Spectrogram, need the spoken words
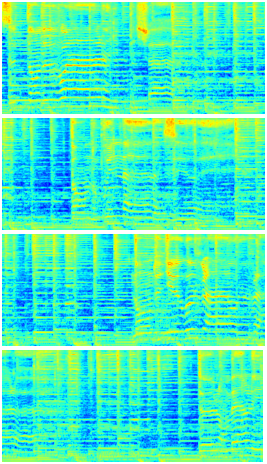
Ce temps de voile du pécheur dans nos prunelles azurées. Nom de Dieu, revla, revla. De Lambert les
